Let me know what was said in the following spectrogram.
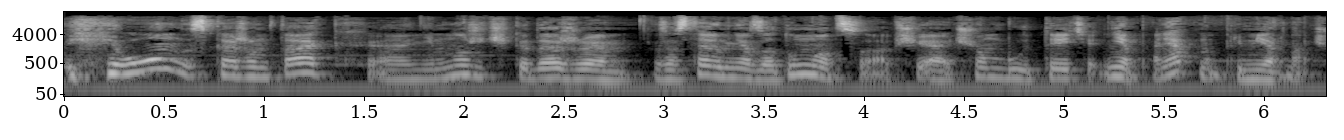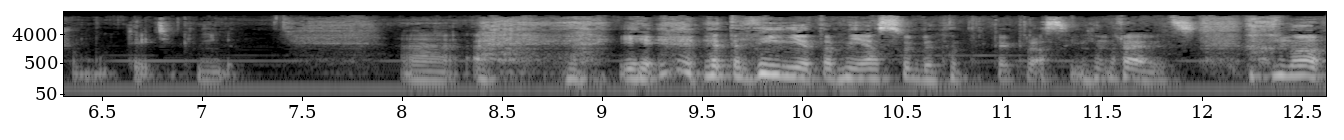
И он, скажем так, немножечко даже заставил меня задуматься вообще, о чем будет третья... Не, понятно примерно, о чем будет третья книга. И эта линия это мне особенно как раз и не нравится. Но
